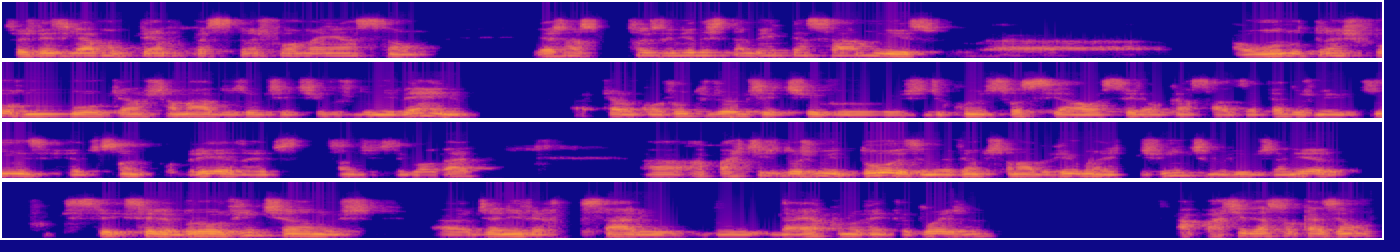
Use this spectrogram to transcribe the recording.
isso às vezes leva um tempo para se transformar em ação. E as Nações Unidas também pensaram nisso. A ONU transformou o que eram chamados Objetivos do Milênio, que era um conjunto de objetivos de cunho social a serem alcançados até 2015, redução de pobreza, redução de desigualdade. A partir de 2012, no evento chamado Rio Mais 20, no Rio de Janeiro, que celebrou 20 anos de aniversário do, da Eco 92, né? a partir dessa ocasião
